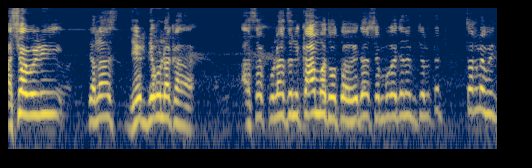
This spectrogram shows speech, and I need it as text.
अशा वेळी त्याला झेड देऊ नका. असं कुणाचं काय मत होतं. हे जर शंभूराजांना विचारलं तर चांगलं होईल.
